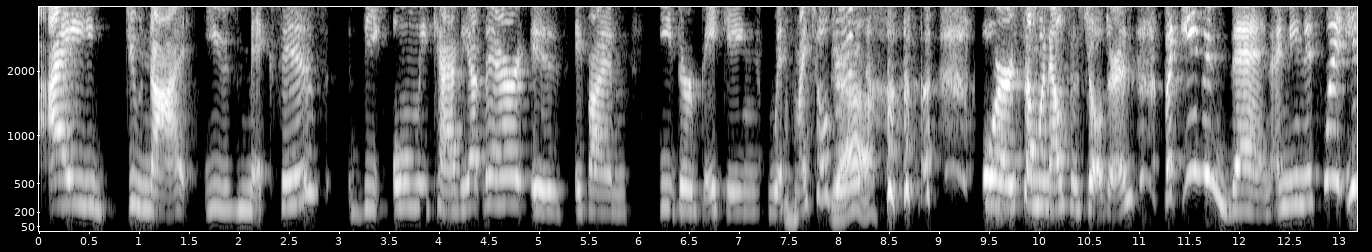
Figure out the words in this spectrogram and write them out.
I do not use mixes. The only caveat there is if I'm either baking with Mhm. my children Yeah. or someone else's children. But even then, I mean, it's like, you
